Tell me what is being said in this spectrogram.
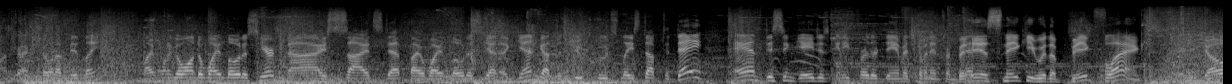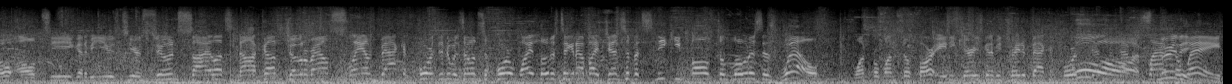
Contract showing up mid lane. Might want to go on to White Lotus here. Nice sidestep by White Lotus yet again. Got the juke boots laced up today and disengages any further damage coming in from But here's Sneaky with a big flank. Go. Ulti going to be used here soon. Silence, knock up, juggle around, slams back and forth into his own support. White Lotus taken out by Jensen, but Sneaky falls to Lotus as well. One for one so far. AD carry is going to be traded back and forth. Oh, smoothie. away.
